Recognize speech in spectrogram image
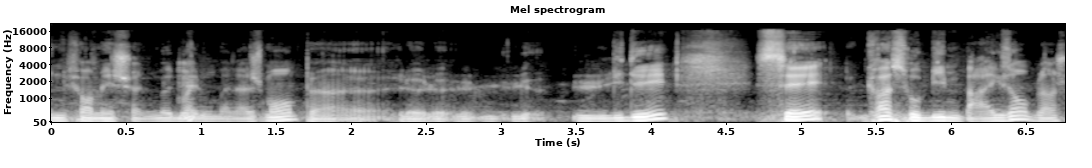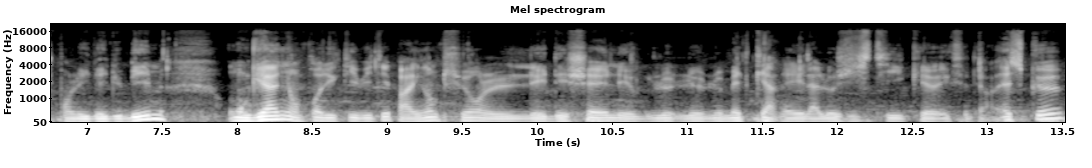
Information Model ou Management, euh, l'idée, c'est, grâce au BIM par exemple, hein, je prends l'idée du BIM, on gagne en productivité par exemple sur les déchets, les- le, le- le mètre carré, la logistique, euh, etc. Est-ce que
